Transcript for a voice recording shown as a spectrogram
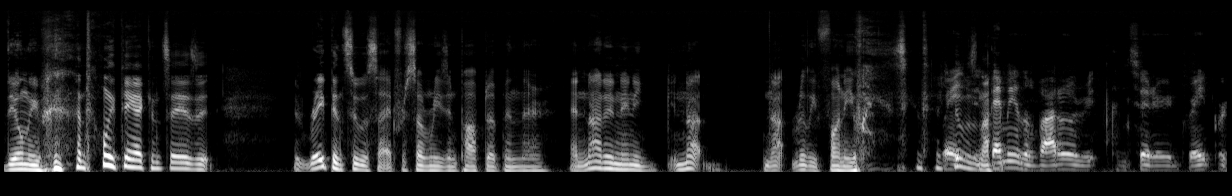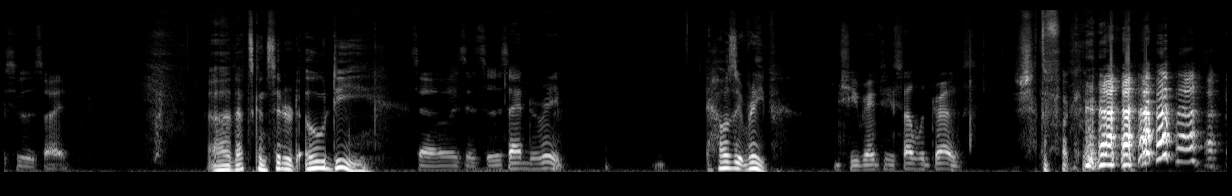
The only the only thing I can say is it, rape and suicide for some reason popped up in there, and not in any not not really funny ways. either. Wait, it was is not. Demi Lovato re- considered rape or suicide? Uh, that's considered OD. So is it suicide or rape? How's it rape? She raped herself with drugs. Shut the fuck up.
